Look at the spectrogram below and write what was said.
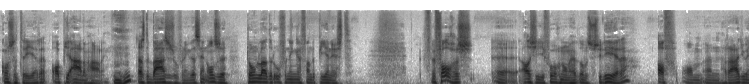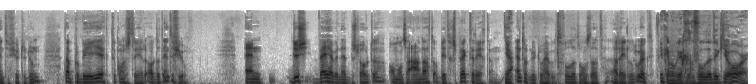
concentreren op je ademhaling. Mhm. Dat is de basisoefening. Dat zijn onze toonladderoefeningen van de pianist. Vervolgens, uh, als je je voorgenomen hebt om te studeren... of om een radio-interview te doen... dan probeer je te concentreren op dat interview. En dus wij hebben net besloten om onze aandacht op dit gesprek te richten. Ja. En tot nu toe heb ik het gevoel dat ons dat redelijk lukt. Ik heb ook echt het gevoel dat ik je hoor.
